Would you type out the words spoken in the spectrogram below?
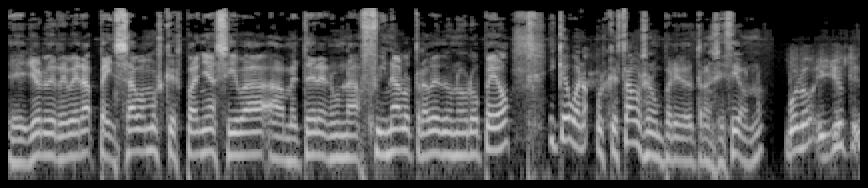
eh, Jordi Rivera, pensábamos que España se iba a meter en una final otra vez de un europeo y que bueno, pues que estamos en un periodo de transición, ¿no? Bueno, y yo te,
